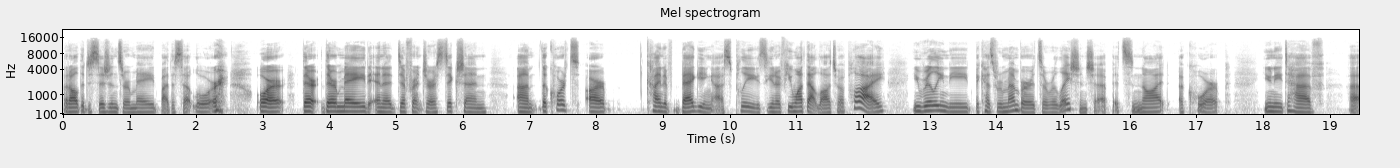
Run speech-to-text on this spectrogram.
but all the decisions are made by the settlor or they're they're made in a different jurisdiction. Um, the courts are kind of begging us, please, you know, if you want that law to apply, you really need because remember it's a relationship, it's not a corp. You need to have uh,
